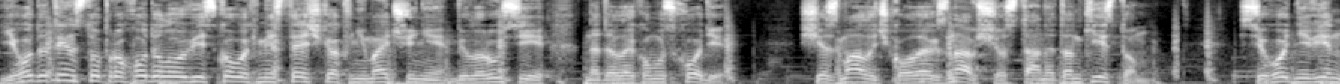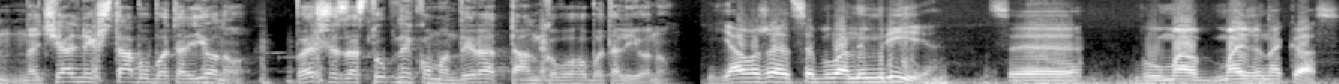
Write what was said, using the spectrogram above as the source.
Його дитинство проходило у військових містечках в Німеччині, Білорусі на Далекому Сході. Ще з маличку Олег знав, що стане танкістом. Сьогодні він начальник штабу батальйону, перший заступник командира танкового батальйону. Я вважаю, це була не мрія, це був майже наказ.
